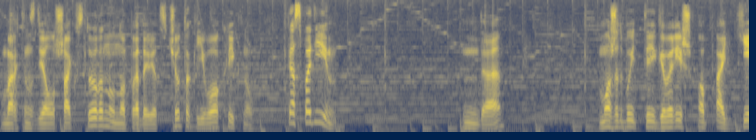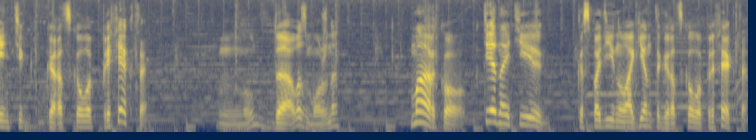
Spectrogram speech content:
Мартин сделал шаг в сторону, но продавец четок его окликнул. «Господин!» «Да?» Может быть, ты говоришь об агенте городского префекта? Ну да, возможно. Марко, где найти господину агента городского префекта?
